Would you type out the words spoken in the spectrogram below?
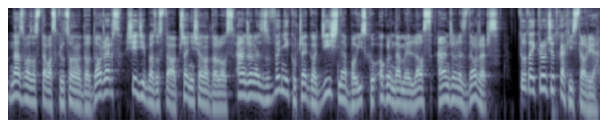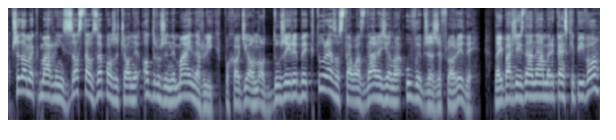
Nazwa została skrócona do Dodgers, siedziba została przeniesiona do Los Angeles, w wyniku czego dziś na boisku oglądamy Los Angeles Dodgers. Tutaj króciutka historia. Przydomek Marlins został zapożyczony od drużyny Minor League. Pochodzi on od dużej ryby, która została znaleziona u wybrzeży Florydy. Najbardziej znane amerykańskie piwo?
